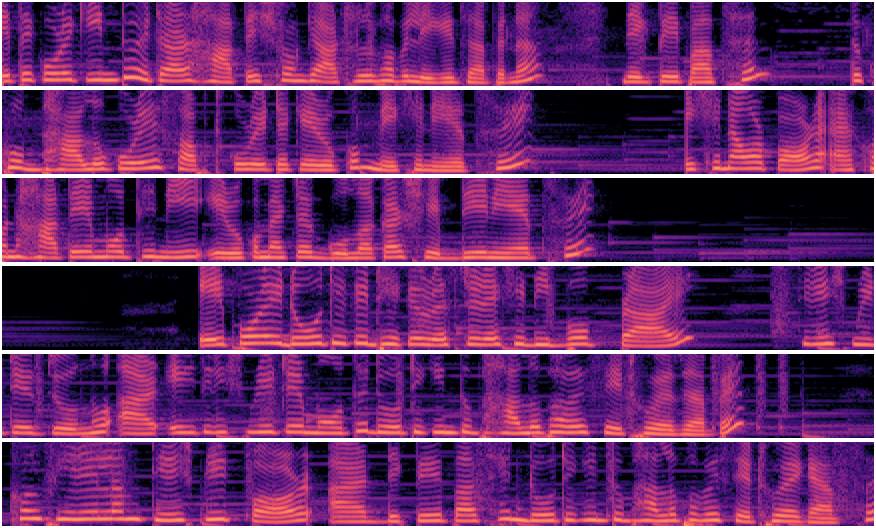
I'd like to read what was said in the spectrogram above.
এতে করে কিন্তু এটা আর হাতের সঙ্গে আঠালোভাবে লেগে যাবে না। দেখতেই পাচ্ছেন? তো খুব ভালো করে সফট করে এটাকে এরকম মেখে নিয়েছে। মেখে নেওয়ার পর এখন হাতের মধ্যে নিয়ে এরকম একটা গোলাকার শেপ দিয়ে নিয়েছে। এরপর এই ডোটিকে ঢেকে রেস্টে রেখে দিব প্রায় তিরিশ মিনিটের জন্য আর এই তিরিশ মিনিটের মধ্যে ডোটি কিন্তু ভালোভাবে সেট হয়ে যাবে। এখন ফিরে এলাম তিরিশ মিনিট পর আর দেখতে পাচ্ছেন ডোটি কিন্তু ভালোভাবে সেট হয়ে গেছে।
